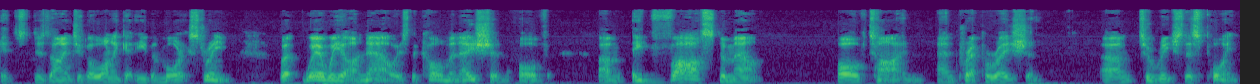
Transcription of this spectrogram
it's designed to go on and get even more extreme. But where we are now is the culmination of um, a vast amount of time and preparation um, to reach this point.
